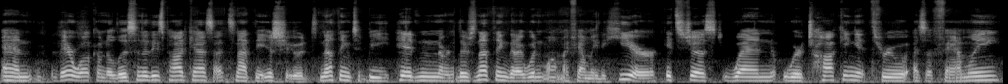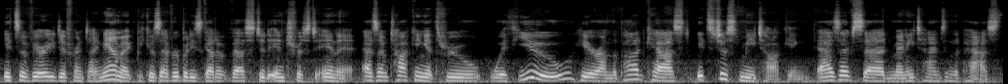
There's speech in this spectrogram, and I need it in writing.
and they're welcome to listen to these podcasts. That's not the issue. It's nothing to be hidden, or there's nothing that I wouldn't want my family to hear. It's just when we're talking it through as a family, it's a very different dynamic because everybody's got a vested interest in it. As I'm talking it through with you here on the podcast, it's just me talking. As I've said many times in the past,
